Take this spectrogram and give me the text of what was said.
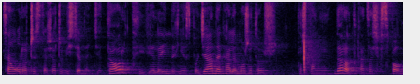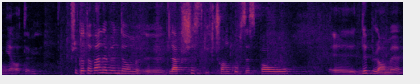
całą uroczystość. Oczywiście będzie tort i wiele innych niespodzianek, ale może to już też Pani Dorotka coś wspomnie o tym. Przygotowane będą y, dla wszystkich członków zespołu y, dyplomy.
